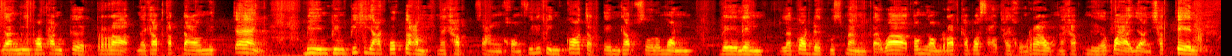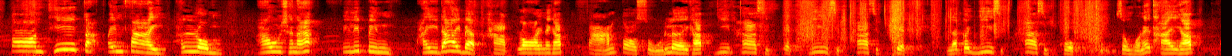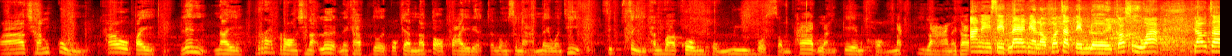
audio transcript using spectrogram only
ยังมีพอพันเกิดปราดนะครับ ทัดดาวนึกแจ้ง บีมพิมพิชยากกลำนะครับ ฝั่งของฟิลิปปินส์ก็จัดเต็มครับ โซโลมอนเบเลน แล้วก็เดอร์กุสมัน แต่ว่าต้องยอมรับครับว่าสาวไทยของเรานะครับ เหนือกว่าอย่างชัดเจน ก่อนที่จะเป็นฝ่ายถล่มเอาชนะฟิลิปปินส์ไปได้แบบขาดลอยนะครับ 3 ต่อ 0 เลยครับ 25 11 25 17 แล้วก็ 25 16 ส่งผลให้ไทยครับคว้าแชมป์กลุ่มเข้าไปเล่นในรอบรองชนะเลิศนะครับ โดยโปรแกรมนัดต่อไปเนี่ยจะลงสนามในวันที่ 14 ธันวาคม ผมมีบทสัมภาษณ์หลังเกมของนักกีฬานะครับ ในเซตแรกเนี่ยเราก็จัดเต็มเลยก็คือว่าเราจะ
